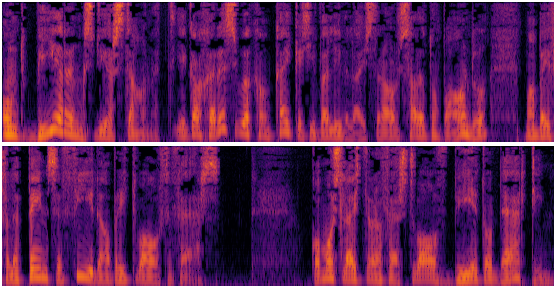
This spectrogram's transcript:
ontberings deurstaan het. Jy kan gerus ook gaan kyk as jy wil, liewe luisteraar, sal dit nog behandel, maar by Filippense 4 daar by die 12de vers. Kom ons luister na vers 12b tot 13.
